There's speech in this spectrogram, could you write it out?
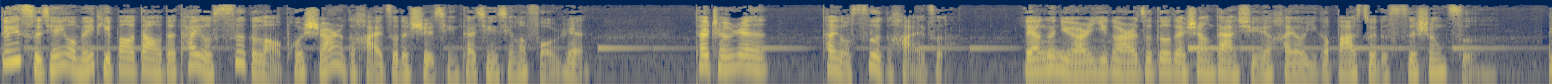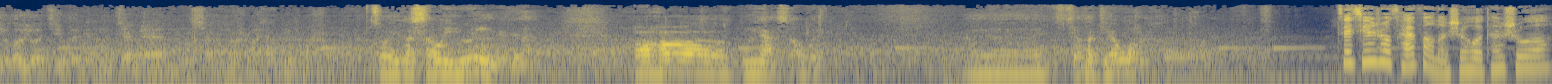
对于此前有媒体报道的他有四个老婆、十二个孩子的事情，他进行了否认。他承认他有四个孩子，两个女儿、一个儿子都在上大学，还有一个八岁的私生子。以后有机会跟他们见面，想有什么想对他们说？做一个社会有用的人，好好贡献社会。嗯，叫他别忘了。在接受采访的时候，他说：“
